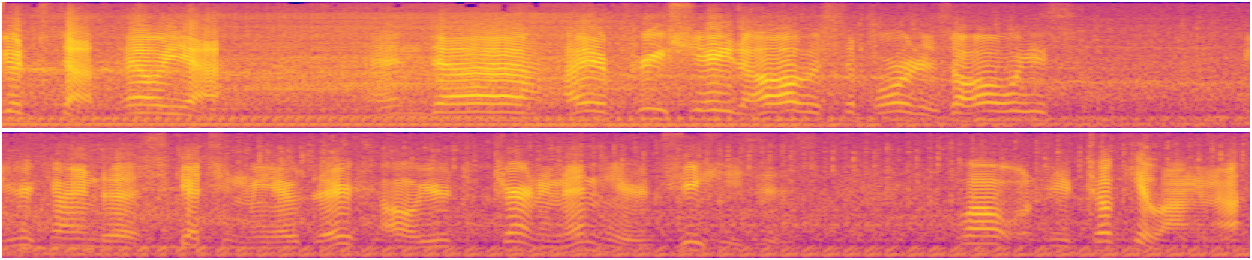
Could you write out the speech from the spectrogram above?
good stuff. Hell yeah. And uh, I appreciate all the support as always. You're kind of sketching me out there. Oh, you're turning in here. Jesus. Well, it took you long enough.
